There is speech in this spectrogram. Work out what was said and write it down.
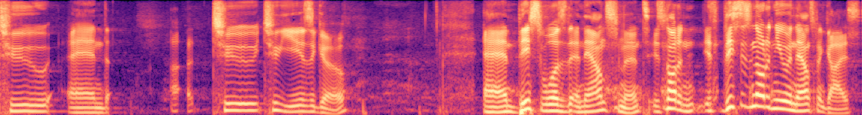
two and uh, two two years ago and this was the announcement. It's not a, it's, this is not a new announcement, guys.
